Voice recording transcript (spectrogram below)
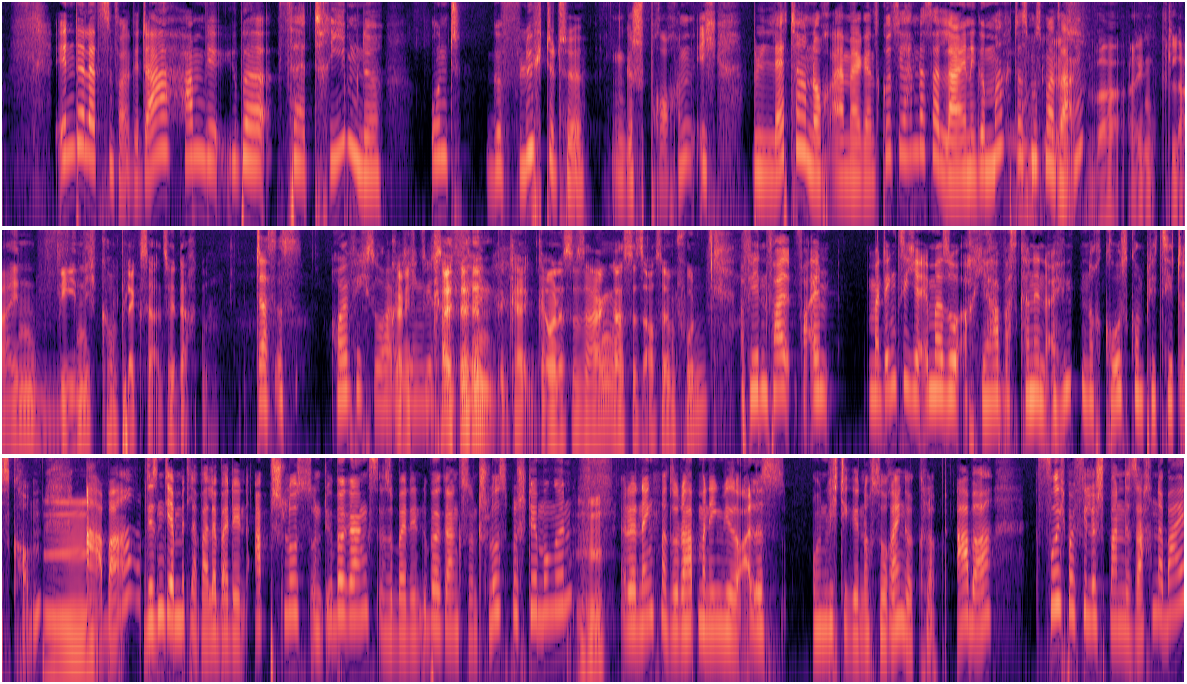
In der letzten Folge, da haben wir über Vertriebene und Geflüchtete gesprochen. Ich blätter noch einmal ganz kurz. Wir haben das alleine gemacht, das Und muss man sagen. Es war ein klein wenig komplexer, als wir dachten. Das ist häufig so, habe ich irgendwie ich, das Gefühl. kann, kann, kann man das so sagen? Hast du das auch so empfunden? Auf jeden Fall, vor allem, man denkt sich ja immer so, ach ja, was kann denn da hinten noch groß Kompliziertes kommen? Mhm. Aber wir sind ja mittlerweile bei den Abschluss- und Übergangs-, also bei den Übergangs- und Schlussbestimmungen. Mhm. Da denkt man so, da hat man irgendwie so alles Unwichtige noch so reingekloppt. Aber furchtbar viele spannende Sachen dabei.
